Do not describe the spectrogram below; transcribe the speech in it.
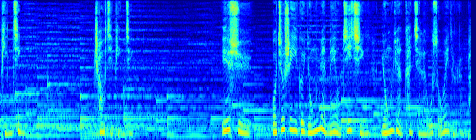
平静，超级平静。也许我就是一个永远没有激情、永远看起来无所谓的人吧。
